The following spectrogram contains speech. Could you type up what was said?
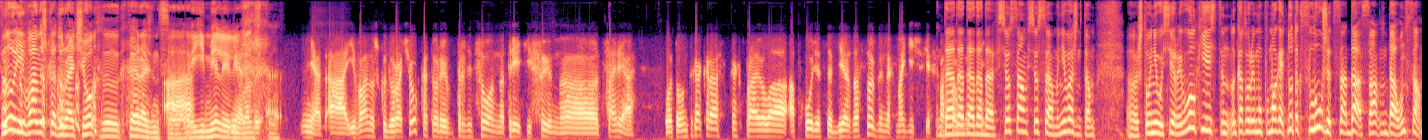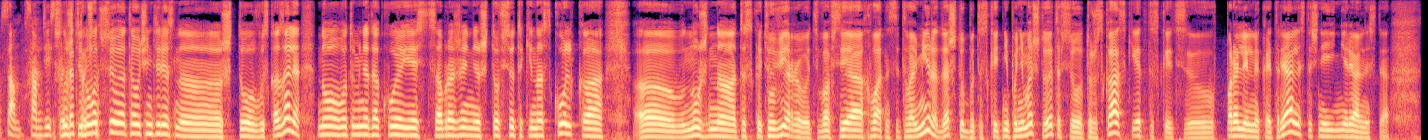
Ну, Иванушка дурачок, э, какая разница, а, Емеля или Иванушка? Нет, а Иванушка дурачок, который традиционно третий сын э, царя, вот он как раз, как правило, обходится без особенных магических способностей. Да, да, да, да, да. Все сам, все сам. И неважно там, э, что у него серый волк есть, который ему помогает. Ну так служит, да, сам, да, он сам, сам, сам действует. Слушайте, ну вот все это очень интересно, что вы сказали, но вот у меня такое есть соображение, что все-таки насколько э, нужно, так сказать, уверовать во всеохватность этого мира, да, чтобы, так сказать, не понимать, что это все тоже сказки, это, так сказать, э, параллельная какая-то реальность, точнее, не реальность, а,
